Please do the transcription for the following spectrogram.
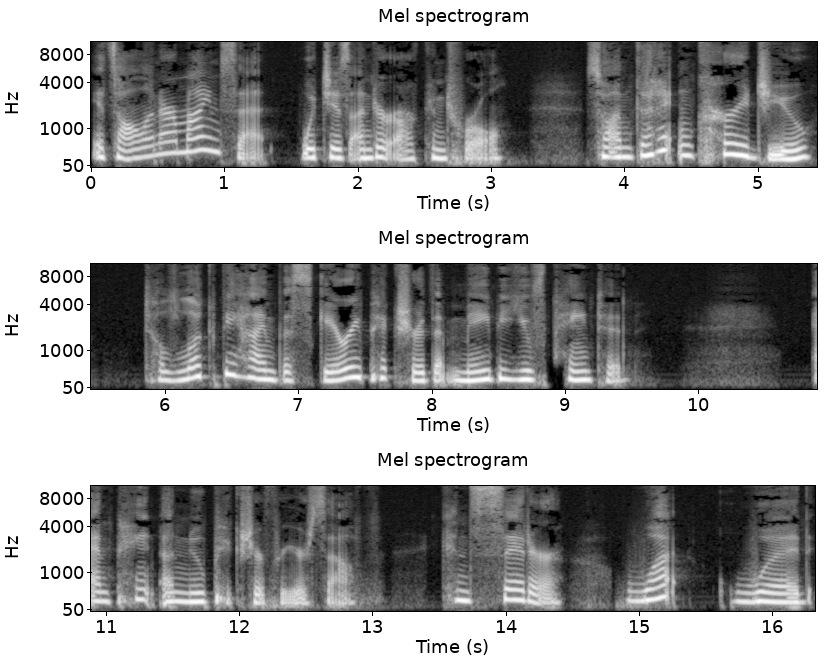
It's all in our mindset, which is under our control. So I'm going to encourage you to look behind the scary picture that maybe you've painted and paint a new picture for yourself. Consider what would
